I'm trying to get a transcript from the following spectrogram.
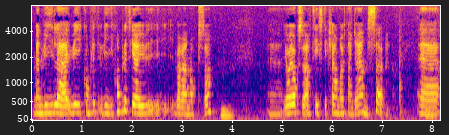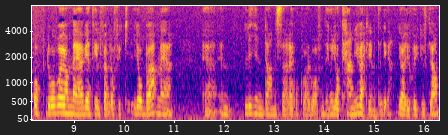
Men vi, lär, vi, komplet, vi kompletterar ju varandra också. Mm. Eh, Jag är också artist i Clowner utan gränser. Eh, och då var jag med vid ett tillfälle och fick jobba med en lindansare och vad det var för någonting. Och jag kan ju verkligen inte det. Jag är ju sjukhusclown.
